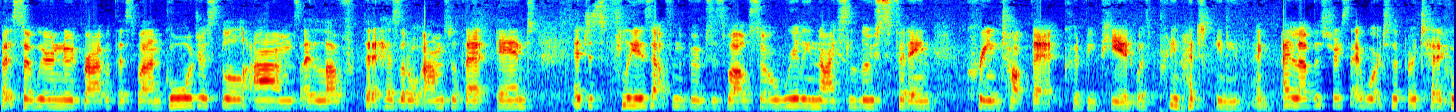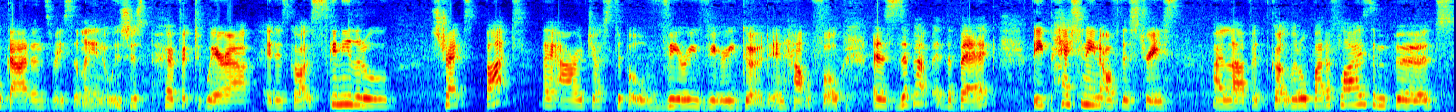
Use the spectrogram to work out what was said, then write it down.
but so we're a nude bra with this one. Gorgeous little arms. I love that it has little arms with it, and it just flares out from the boobs as well, so a really nice loose-fitting cream top that could be paired with pretty much anything. I love this dress. I wore it to the Botanical Gardens recently, and it was just perfect to wear out. It has got skinny little straps, but they are adjustable very very good and helpful. A zip up at the back the patterning of this dress I love it's got little butterflies and birds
